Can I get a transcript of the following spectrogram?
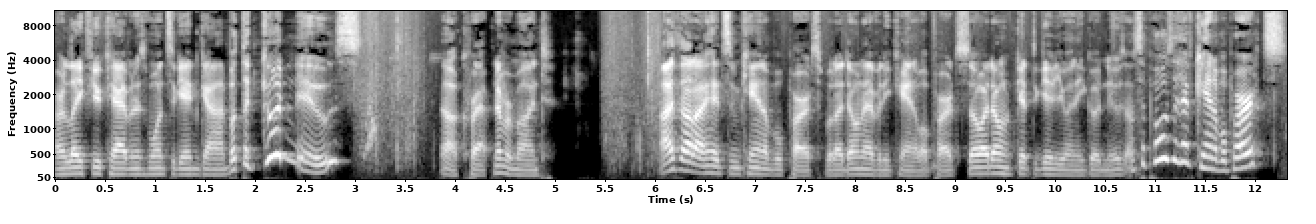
Our Lakeview cabin is once again gone. But the good news... Oh crap, never mind. I thought I had some cannibal parts, but I don't have any cannibal parts, so I don't get to give you any good news. I'm supposed to have cannibal parts.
